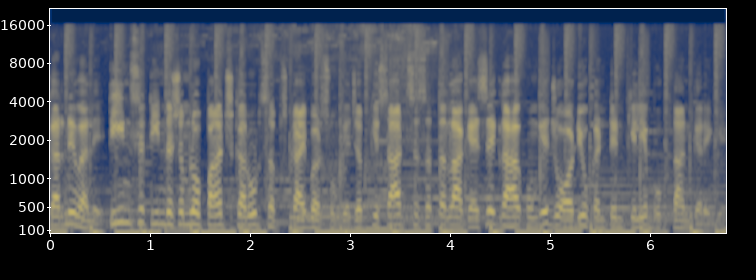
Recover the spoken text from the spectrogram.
करने वाले तीन से तीन दशमलव पाँच करोड़ सब्सक्राइबर्स होंगे, जबकि 60 से 70 लाख ऐसे ग्राहक होंगे जो ऑडियो कंटेंट के लिए भुगतान करेंगे।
